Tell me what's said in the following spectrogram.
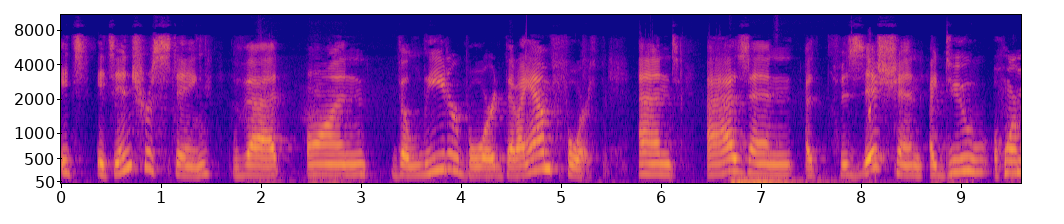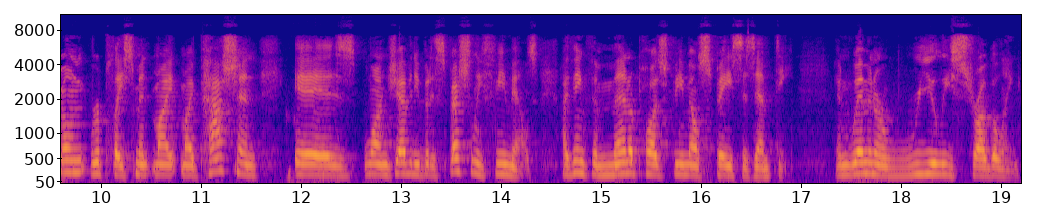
it's it's interesting that on the leaderboard that I am fourth. And as an, a physician, I do hormone replacement. My, my passion is longevity, but especially females. I think the menopause female space is empty and women are really struggling.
